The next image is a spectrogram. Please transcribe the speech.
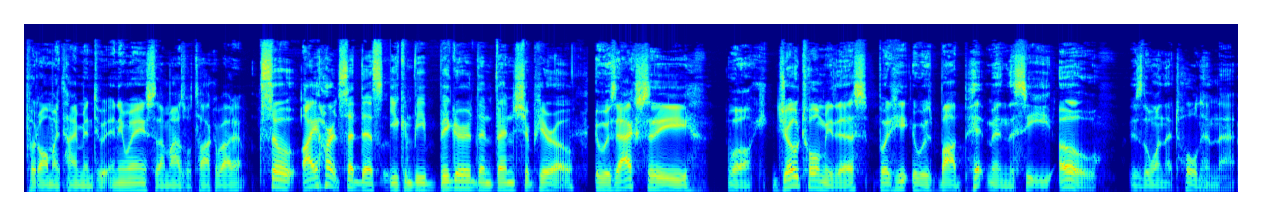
put all my time into it anyway. So I might as well talk about it. So iHeart said this: you can be bigger than Ben Shapiro. It was actually well, Joe told me this, but he it was Bob Pittman, the CEO, is the one that told him that.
